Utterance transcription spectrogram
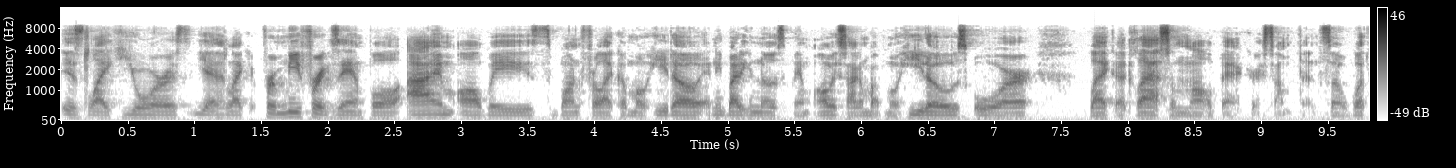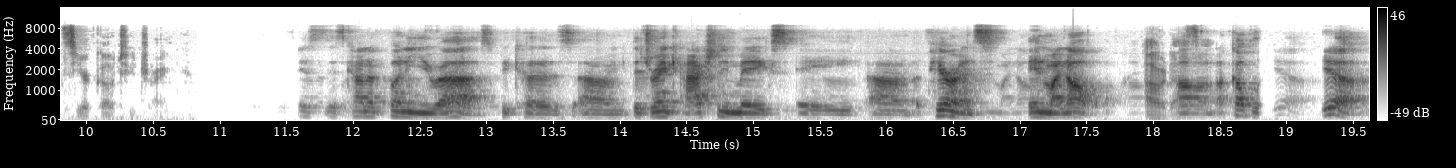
is like yours. Yeah, like for me, for example, I'm always one for like a mojito. Anybody who knows me, I'm always talking about mojitos or like a glass of Malbec or something. So, what's your go-to drink? It's, it's kind of funny you ask because um, the drink actually makes a um, appearance in my novel. Oh, it does. Um, a couple. Of, yeah, yeah,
